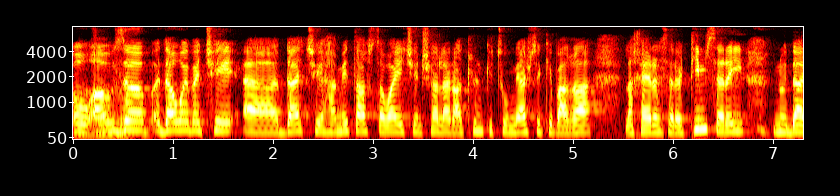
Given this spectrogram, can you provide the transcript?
او او زه دا وایم چې دا چې همې تاسو ته وایي چې ان شاء الله راتلونکي څو میاشتو کې باغه له خیر سره ټیم سره نو دا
